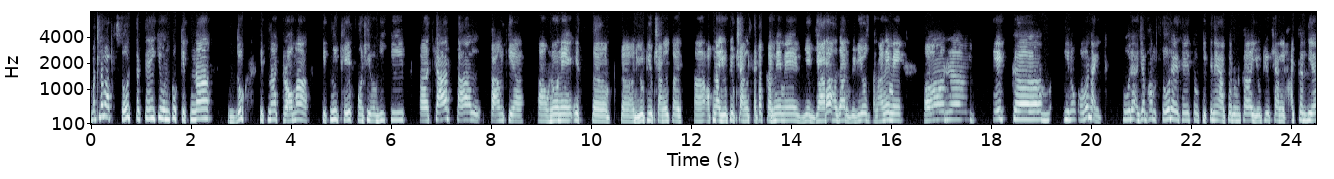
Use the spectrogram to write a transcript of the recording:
मतलब आप सोच सकते हैं कि उनको कितना दुख कितना ट्रॉमा कितनी ठेस पहुँची होगी कि आ, चार साल काम किया आ, उन्होंने इस यूट्यूब चैनल पर अपना यूट्यूब चैनल सेटअप करने में ये ग्यारह हज़ार वीडियोज़ बनाने में और एक यू नो ओवरनाइट पूरा जब हम सो रहे थे तो किसी ने आकर उनका यूट्यूब चैनल हैक कर दिया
